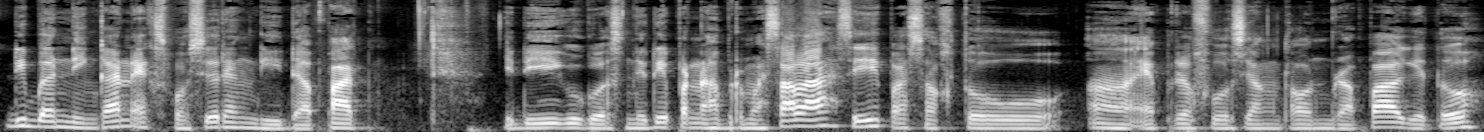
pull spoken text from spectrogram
dibandingkan exposure yang didapat. Jadi Google sendiri pernah bermasalah sih pas waktu uh, April Fools yang tahun berapa gitu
